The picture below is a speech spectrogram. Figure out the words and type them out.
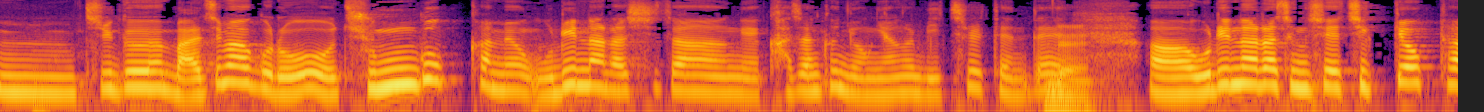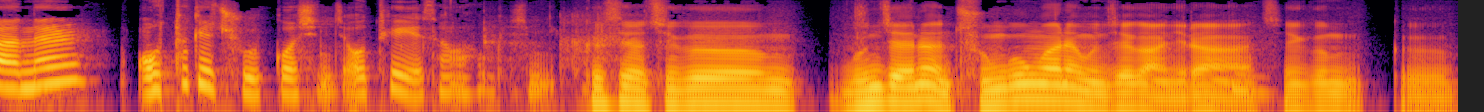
음, 지금 마지막으로 중국 하면 우리나라 시장에 가장 큰 영향을 미칠 텐데 네. 어, 우리나라 증시의 직격탄을 어떻게 줄 것인지 어떻게 예상하고 계십니까? 글쎄요, 지금 문제는 중국만의 문제가 아니라 지금 그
